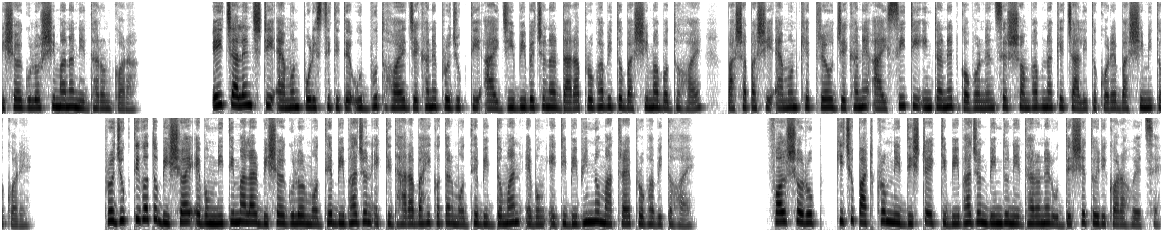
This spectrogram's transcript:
বিষয়গুলোর সীমানা নির্ধারণ করা। এই চ্যালেঞ্জটি এমন পরিস্থিতিতে উদ্ভূত হয় যেখানে প্রযুক্তি আইজি বিবেচনার দ্বারা প্রভাবিত বা সীমাবদ্ধ হয়, পাশাপাশি এমন ক্ষেত্রেও যেখানে আইসিটি ইন্টারনেট গভর্নেন্সের সম্ভাবনাকে চালিত করে বা সীমিত করে। প্রযুক্তিগত বিষয় এবং নীতিমালার বিষয়গুলোর মধ্যে বিভাজন একটি ধারাবাহিকতার মধ্যে বিদ্যমান এবং এটি বিভিন্ন মাত্রায় প্রভাবিত হয়। ফলস্বরূপ, কিছু পাঠক্রম নির্দিষ্ট একটি বিভাজন বিন্দু নির্ধারণের উদ্দেশ্যে তৈরি করা হয়েছে।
